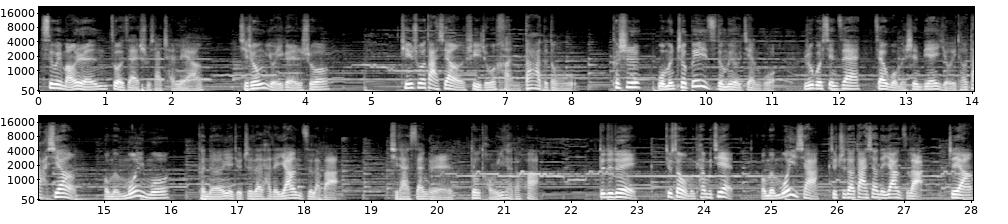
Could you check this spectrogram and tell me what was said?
四位盲人坐在树下乘凉，其中有一个人说：“听说大象是一种很大的动物，可是我们这辈子都没有见过。如果现在在我们身边有一头大象，我们摸一摸，可能也就知道它的样子了吧？”其他三个人都同意他的话：“对对对，就算我们看不见，我们摸一下就知道大象的样子了，这样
